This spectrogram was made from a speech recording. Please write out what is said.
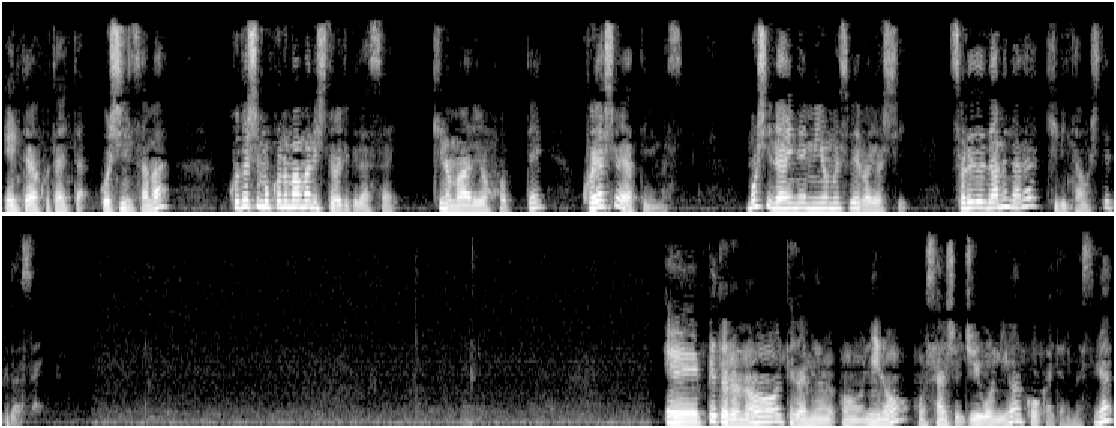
園庭は答えた。ご主人様、今年もこのままにしておいてください。木の周りを掘って肥やしをやってみます。もし来年実を結べばよし、それでダメなら切り倒してください。えー、ペトロの手紙の2の3章15にはこう書いてありますが、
